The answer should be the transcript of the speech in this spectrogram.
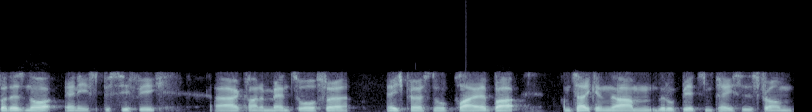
but there's not any specific uh, kind of mentor for each personal player. But I'm taking um, little bits and pieces from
